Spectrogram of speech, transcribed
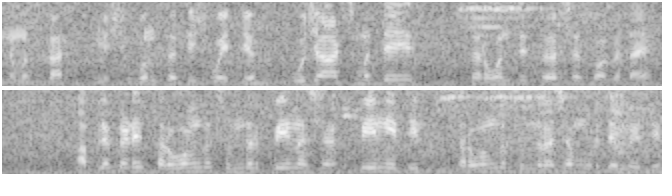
नमस्कार मी शुभम सतीश वैद्य. पूजा आर्ट्समध्ये सर्वांचे सहर्ष स्वागत आहे. आपल्याकडे सर्वांग सुंदर पेन अशा पेन येतील सर्वांग सुंदर अशा मूर्त्या मिळतील.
